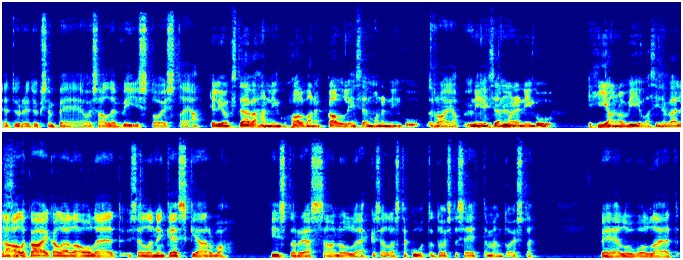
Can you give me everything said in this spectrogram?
että yrityksen PE olisi alle 15. Ja eli onko tämä vähän niin kuin halvan ja kalliin semmoinen niin kuin, rajapyykki? Niin, semmoinen niin kuin hieno viiva siinä välissä. Tämä alkaa aika lailla olemaan, että sellainen keskiarvo historiassa on ollut ehkä sellaista 16-17 P-luvulla, että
